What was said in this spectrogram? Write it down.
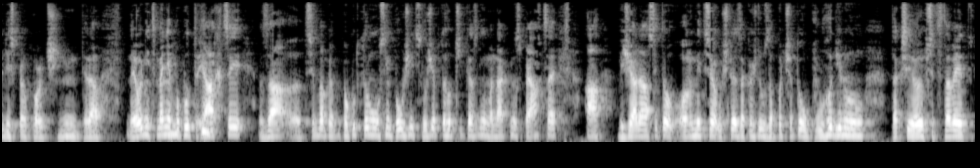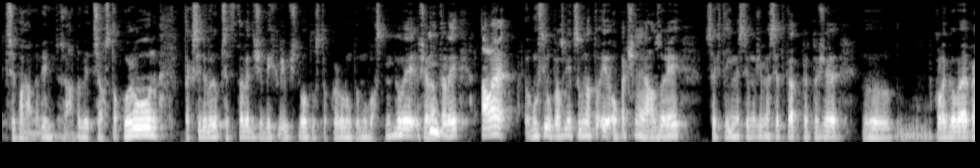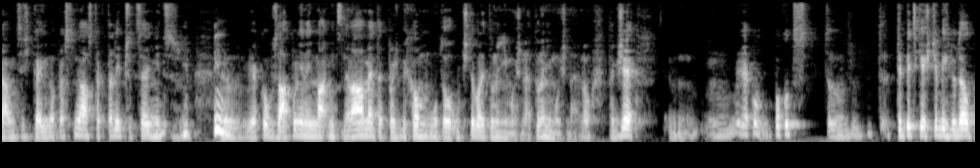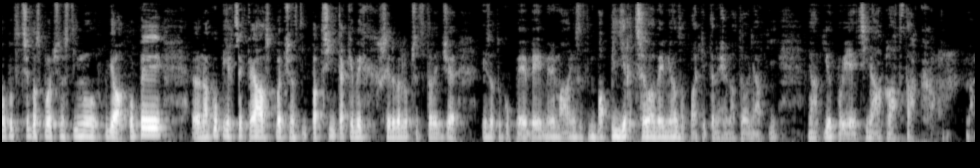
disproporční, teda, jo, nicméně pokud já chci za třeba, pokud k tomu musím použít služeb toho příkazního mandátního správce a vyžádá si to, on mi třeba účtuje za každou započatou půl hodinu, tak si dovedu představit, třeba, nevím, řádově třeba 100 korun, tak si dovedu představit, že bych vyučtoval tu 100 korun tomu vlastníkovi, hmm. žadateli, ale musím upozornit, jsou na to i opačné názory, se kterými si můžeme setkat, protože eh, kolegové právníci říkají, no prosím vás, tak tady přece nic, eh, jako v zákoně nejma, nic nemáme, tak proč bychom mu to účtovali, to není možné, to není možné. No, takže jako pokud typicky ještě bych dodal, pokud třeba společenství mu udělá kopii, eh, na kopírce, která společenství patří, taky bych si dovedl představit, že i za tu kopii by minimálně za ten papír třeba by měl zaplatit ten žadatel nějaký, nějaký odpovídající náklad. Tak. No.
